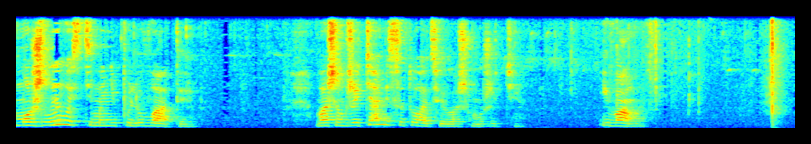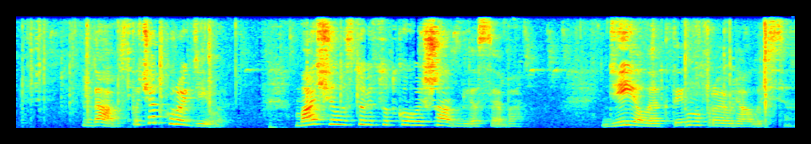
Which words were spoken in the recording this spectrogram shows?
можливості маніпулювати вашим життям і ситуацією в вашому житті. І вами. Да, спочатку раділи. Бачили 100% шанс для себе. Діяли, активно проявлялися.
